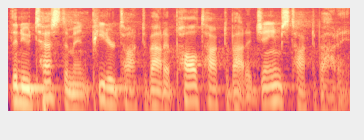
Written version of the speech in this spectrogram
the New Testament. Peter talked about it, Paul talked about it, James talked about it.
